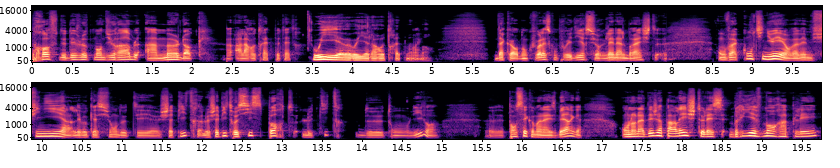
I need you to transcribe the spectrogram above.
Prof de développement durable à Murdoch, à la retraite peut-être? Oui, euh, oui, à la retraite maintenant. D'accord. Donc voilà ce qu'on pouvait dire sur Glenn Albrecht. On va continuer, on va même finir l'évocation de tes euh, chapitres. Le chapitre 6 porte le titre de ton livre, Penser comme un iceberg. On en a déjà parlé, je te laisse brièvement rappeler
